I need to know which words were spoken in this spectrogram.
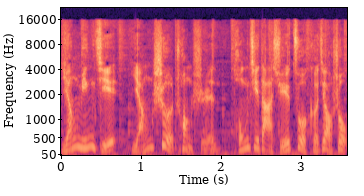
杨明杰，杨社创始人，同济大学做客教授。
